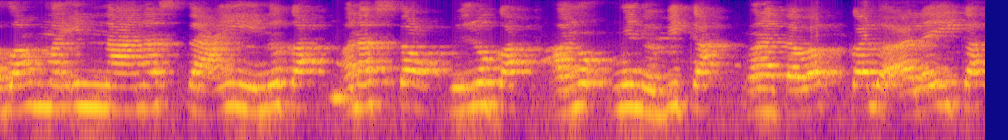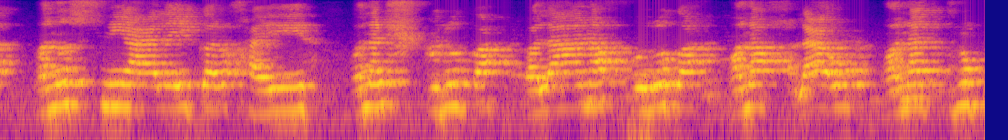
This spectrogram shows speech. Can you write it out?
اللهم إنا نستعينك ونستغفرك ونؤمن بك ونتوكل عليك ونثني عليك الخير ونشكرك ولا نكفرك ونخلع ونترك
